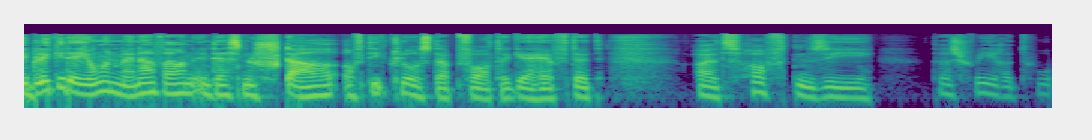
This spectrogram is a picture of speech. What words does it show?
Die Blicke der jungen Männer waren indessen starr auf die Klosterpforte geheftet, als hofften sie, das schwere Tor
